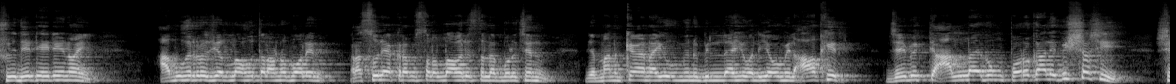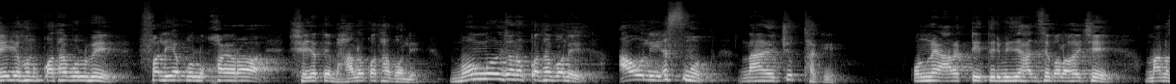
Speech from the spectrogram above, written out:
শুধু এটি এটাই নয়, আবু হর রাজি আল্লাহ তালানো বলেন, রাসুল আকরাম সাল্লাহ আলি সাল্লাম বলেছেন যে, মান কানা ইউমিনু বিল্লাহি ইয়াউমিল আখির। যে ব্যক্তি আল্লাহ এবং পরকালে বিশ্বাসী সেই যখন কথা বলবে, ফালিয়াকুল খয়রা, সে যাতে ভালো কথা বলে, মঙ্গলজনক কথা বলে, আউলি ইসমত, না হয়ে চুপ থাকে। অন্য আরেকটি তিরমিজি হাদিসে বলা হয়েছে, মান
